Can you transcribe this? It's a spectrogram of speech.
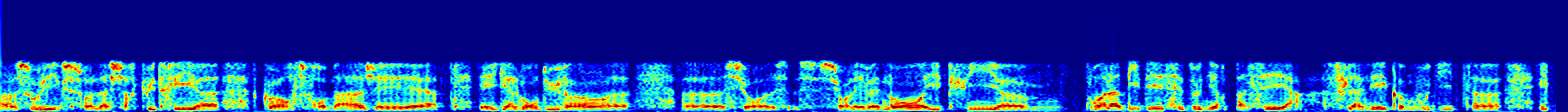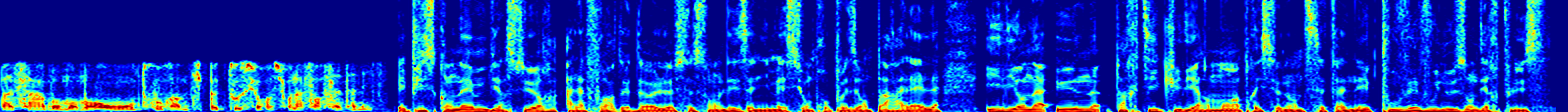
insolites, que ce soit de la charcuterie corse, fromage et, également du vin sur sur l'événement et puis voilà, l'idée c'est de venir passer à flâner, comme vous dites, et passer un bon moment où on trouvera un petit peu de tout sur, sur la foire cette année. Et puis ce qu'on aime bien sûr à la foire de Dole, ce sont les animations proposées en parallèle. Il y en a une particulièrement impressionnante cette année. Pouvez-vous nous en dire plus?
